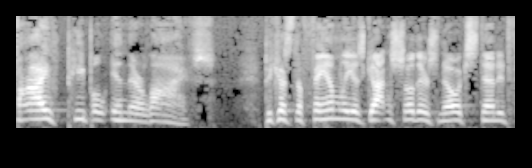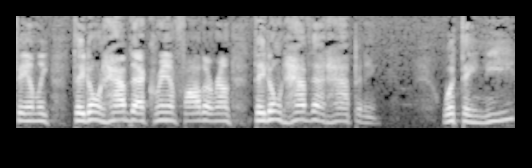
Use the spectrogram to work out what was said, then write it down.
five people in their lives because the family has gotten so there's no extended family. They don't have that grandfather around. They don't have that happening. What they need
